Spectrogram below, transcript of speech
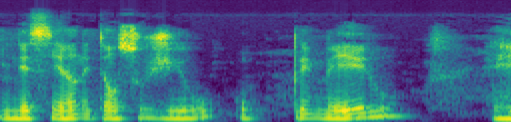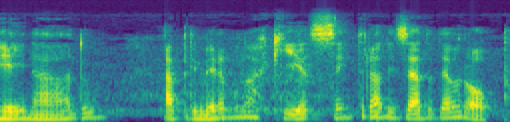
E nesse ano, então, surgiu o primeiro reinado, a primeira monarquia centralizada da Europa.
